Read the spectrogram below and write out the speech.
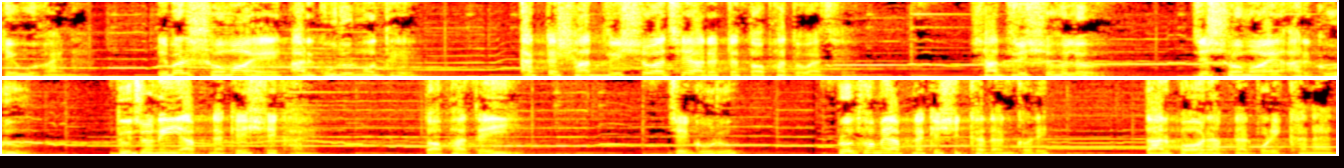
কেউ হয় না। এবার সময়ে আর গুরুর মধ্যে একটা সাদৃশ্য আছে আর একটা তফাতও আছে। সাদৃশ্য হল যে সময় আর গুরু দুজনেই আপনাকে শেখায়। তফাতেই যে গুরু প্রথমে আপনাকে শিক্ষাদান করে, তারপর আপনার পরীক্ষা নেন।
